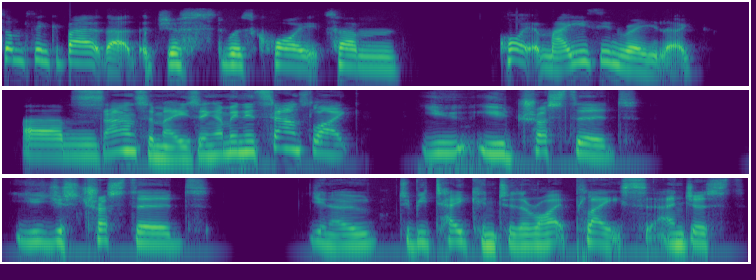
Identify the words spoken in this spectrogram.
something about that that just was quite um quite amazing, really. Um, sounds amazing. I mean, it sounds like you you trusted, you just trusted, you know, to be taken to the right place and just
